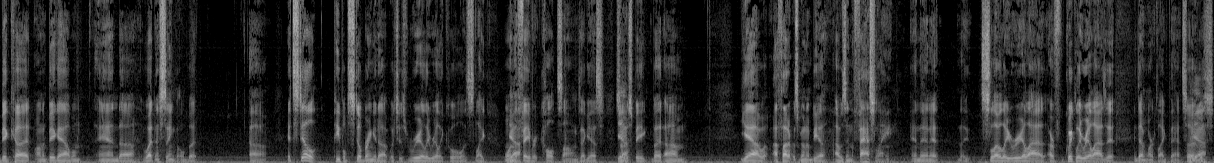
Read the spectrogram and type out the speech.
big cut on a big album, and uh, it wasn't a single, but uh, it's still people still bring it up, which is really really cool. It's like one of the favorite cult songs, I guess, so Yeah. to speak. But um, yeah, I thought it was going to be a. I was in the fast lane, and then it they slowly realize or quickly realize it. It doesn't work like that. So it Yeah. was.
